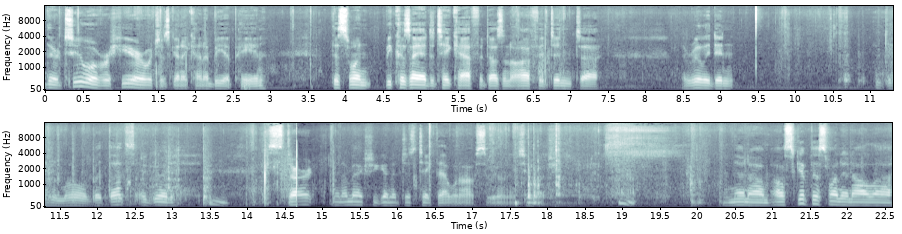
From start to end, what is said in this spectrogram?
there are two over here, which is going to kind of be a pain. This one, because I had to take half a dozen off, it didn't, uh, I really didn't get them all. But that's a good start. And I'm actually going to just take that one off so we don't have too much. And then um, I'll skip this one and I'll, uh,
